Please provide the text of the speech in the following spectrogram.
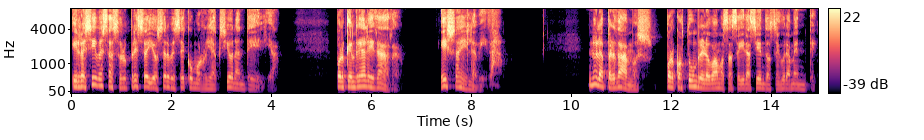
y recibe esa sorpresa y obsérvese cómo reacciona ante ella. Porque en realidad esa es la vida. No la perdamos, por costumbre lo vamos a seguir haciendo seguramente,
